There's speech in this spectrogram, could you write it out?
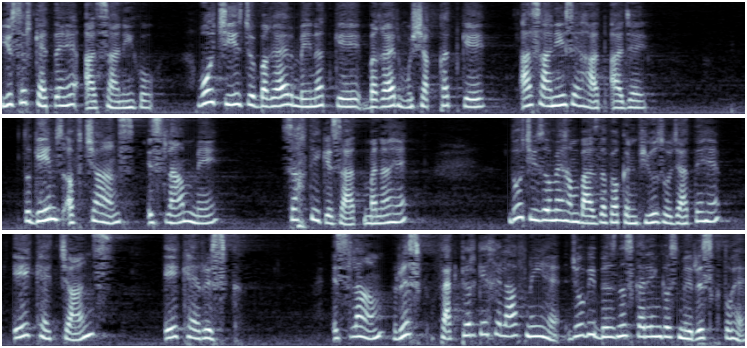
یسر کہتے ہیں آسانی کو۔ وہ چیز جو بغیر محنت کے، بغیر مشقت کے آسانی سے ہاتھ آ جائے۔ تو گیمز آف چانس اسلام میں سختی کے ساتھ منع ہے دو چیزوں میں ہم بعض دفعہ کنفیوز ہو جاتے ہیں۔ ایک ہے چانس ایک ہے رسک اسلام رسک فیکٹر کے خلاف نہیں ہے۔ جو بھی بزنس کریں گے اس میں رسک تو ہے۔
